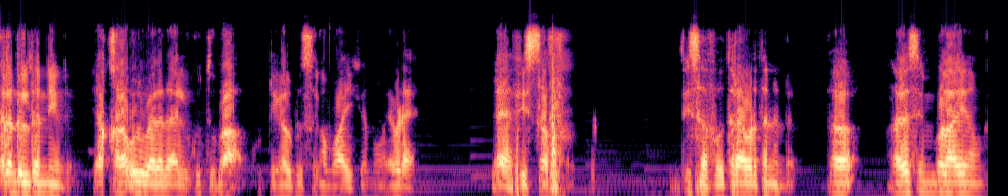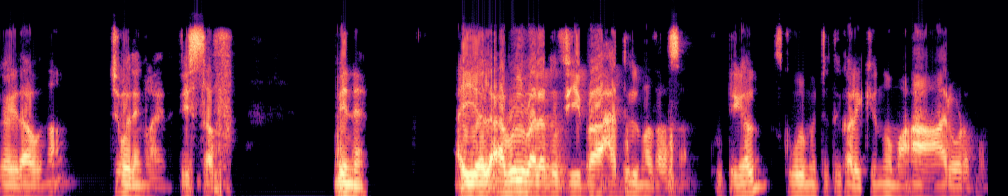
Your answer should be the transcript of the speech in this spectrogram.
തരത്തിൽ തന്നെയുണ്ട്. യക്ര ഉൽ വലതാൽ കുത്തുബ. കുട്ടികൾ പുസ്തകം വായിക്കുന്നു. എവിടെ? ഫിസഫ് ഫിസഫ് ഉത്തരം അവിടെ തന്നെ ഉണ്ട് വളരെ സിമ്പിളായി നമുക്ക് എഴുതാവുന്ന ചോദ്യങ്ങളായിരുന്നു ഫിസഫ് പിന്നെ അയ്യൽ അബുൽ വലതു ഫി ബാഹത്തുൽ മദ്രസ. കുട്ടികൾ സ്കൂൾ മുറ്റത്ത് കളിക്കുന്നു ആരോടൊപ്പം.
